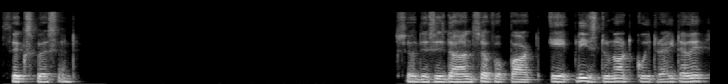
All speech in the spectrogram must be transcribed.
6%. So this is the answer for part A. Please do not quit right away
